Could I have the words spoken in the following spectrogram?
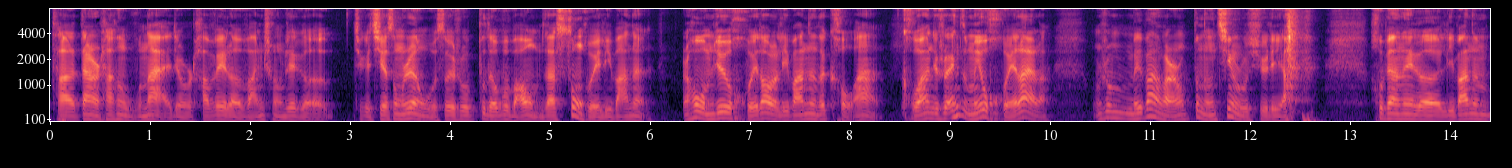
他，但是他很无奈，就是他为了完成这个这个接送任务，所以说不得不把我们再送回黎巴嫩。然后我们就又回到了黎巴嫩的口岸，口岸就说：“哎，你怎么又回来了？”我说：“没办法，然后不能进入叙利亚。”后边那个黎巴嫩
